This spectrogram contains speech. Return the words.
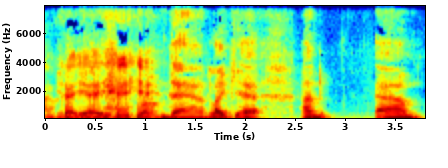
Okay, yeah, yeah, yeah. Run down, like, yeah. And um,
